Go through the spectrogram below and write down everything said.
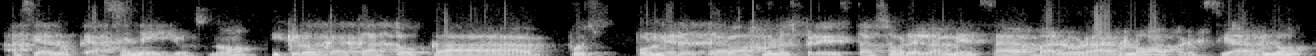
hacia lo que hacen ellos, ¿no? Y creo que acá toca, pues, poner el trabajo de los periodistas sobre la mesa, valorarlo, apreciarlo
